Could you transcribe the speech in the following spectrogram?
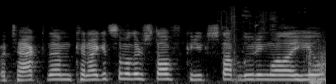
attacked them, can I get some other stuff? Can you stop looting while I heal?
